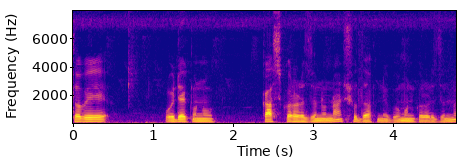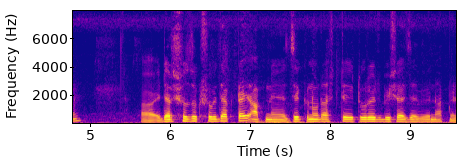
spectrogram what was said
তবে ওইটা কোনো কাজ করার জন্য না, শুধু আপনি ভ্রমণ করার জন্যই। এটার সুযোগ সুবিধা একটাই, আপনি যে কোনো রাষ্ট্রে ট্যুরের বিষয়ে যাবেন আপনার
